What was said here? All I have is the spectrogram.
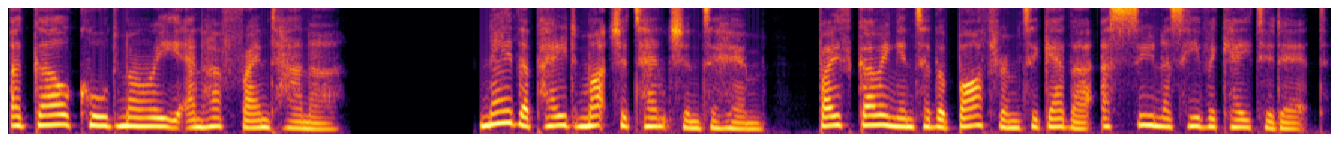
a girl called Marie and her friend Hannah. Neither paid much attention to him, both going into the bathroom together as soon as he vacated it.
